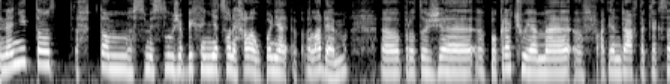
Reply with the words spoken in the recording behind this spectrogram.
Není to v tom smyslu, že bych něco nechala úplně ladem, eh, protože pokračujeme v agendách tak, jak se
